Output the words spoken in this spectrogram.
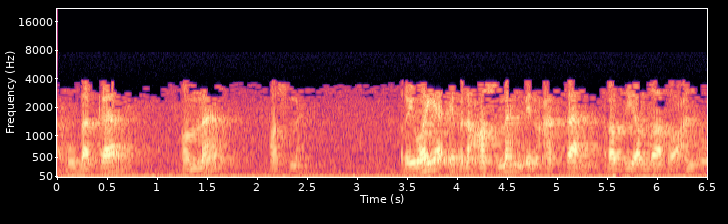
Abu Bakar Umar Osman riwayat Ibn Osman bin Affan radhiyallahu anhu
